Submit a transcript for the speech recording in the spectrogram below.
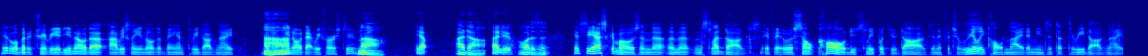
here's a little bit of trivia. Do you know the obviously you know the band Three Dog Night? You, Uh-huh. you know what that refers to? No, Yep, I don't. I do. What is it? It's the Eskimos and the, and the and the sled dogs. If it was so cold, you'd sleep with your dogs, and if it's a really cold night, it means it's a three dog night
